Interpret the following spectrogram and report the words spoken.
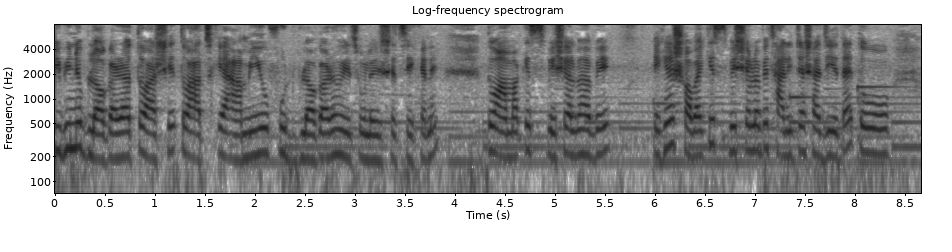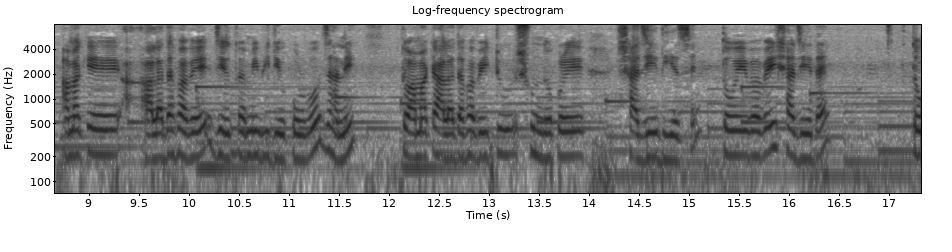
বিভিন্ন ব্লগাররা তো আসে, তো আজকে আমিও ফুড ব্লগার হয়ে চলে এসেছি এখানে। তো আমাকে স্পেশালভাবে এখানে সবাইকে স্পেশালভাবে থালিটা সাজিয়ে দেয়, তো আমাকে আলাদাভাবে, যেহেতু আমি ভিডিও করব, জানে। তো আমাকে আলাদাভাবে একটু সুন্দর করে সাজিয়ে দিয়েছে, তো এইভাবেই সাজিয়ে দেয়। তো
